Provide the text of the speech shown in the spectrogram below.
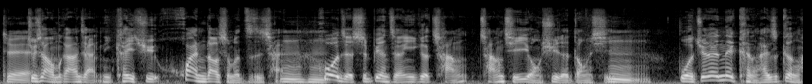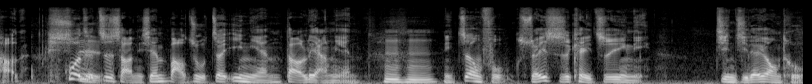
对，就像我们刚刚讲，你可以去换到什么资产，嗯，或者是变成一个长长期永续的东西。嗯，我觉得那可能还是更好的，或者至少你先保住这一年到两年。嗯哼，你政府随时可以支应你紧急的用途。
